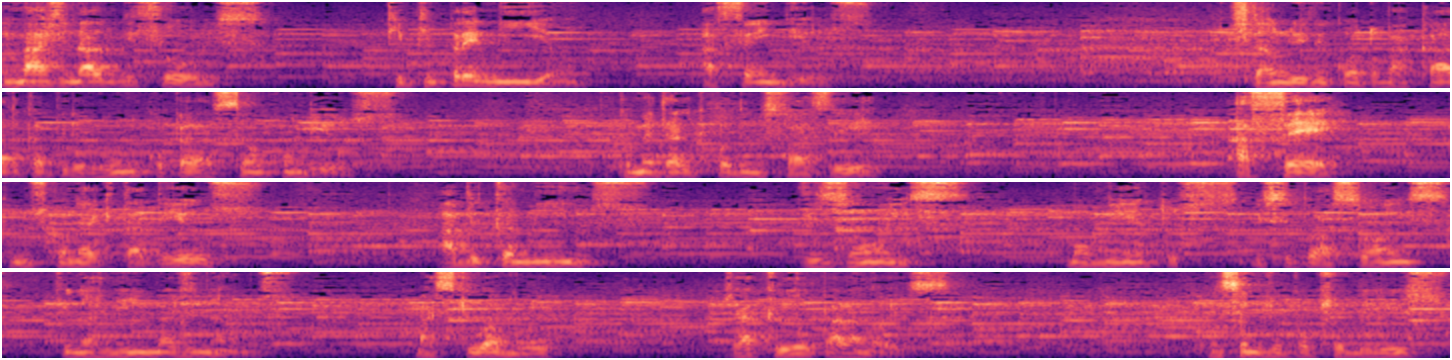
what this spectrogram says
imaginados de flores que te premiam a fé em Deus. Está no livro Encontro Marcado, capítulo 1, Cooperação com Deus. O comentário que podemos fazer: a fé que nos conecta a Deus abre caminhos, visões, momentos e situações que nós nem imaginamos, mas que o amor já criou para nós. Pensemos um pouco sobre isso.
